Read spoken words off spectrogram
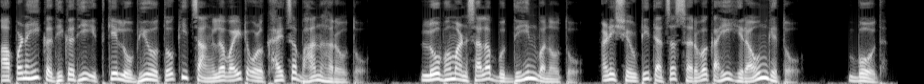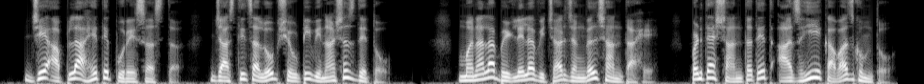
आपणही कधीकधी इतके लोभी होतो की चांगलं वाईट ओळखायचं भान हरवतो. लोभ माणसाला बुद्धिहीन बनवतो आणि शेवटी त्याचं सर्व काही हिरावून घेतो. बोध. जे आपलं आहे ते पुरेसं असतं. जास्तीचा लोभ शेवटी विनाशच देतो. मनाला भिडलेला विचार जंगल शांत आहे. पण त्या शांततेत आजही एक आवाज घुमतो.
